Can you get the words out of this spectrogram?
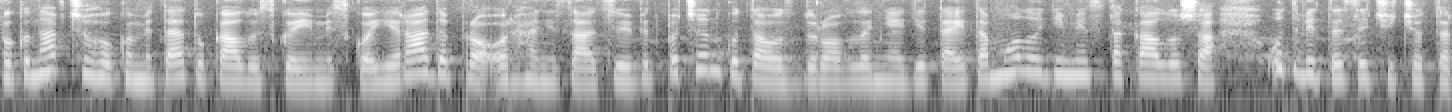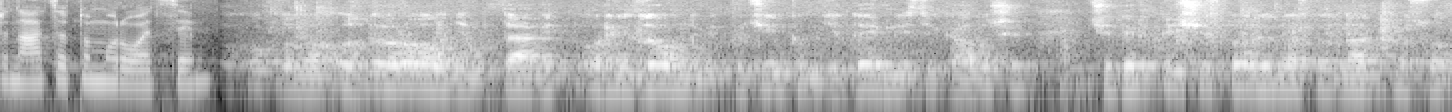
виконавчого комітету Калузької міської ради про організацію відпочинку та оздоровлення дітей та молоді міста Калуша у 2014 році. Охоплено оздоровленням та від, організованим відпочинком дітей в місті Калуші 4191 особа,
